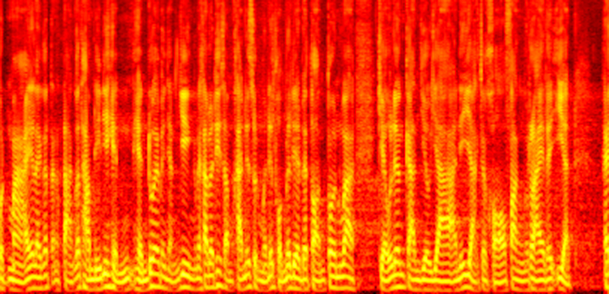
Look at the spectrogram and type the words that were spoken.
กฎหมายอะไรก็ต่างๆ ก็ทำดีนี่เห็นเห็นด้วยเป็นอย่างยิ่งนะครับและที่สำคัญที่สุดเหมือนที่ผมได้เรียนไปตอนต้นว่าเกี่ยวเรื่องการเยียวยาอันนี้อยากจะขอฟังรายละเอียดให้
